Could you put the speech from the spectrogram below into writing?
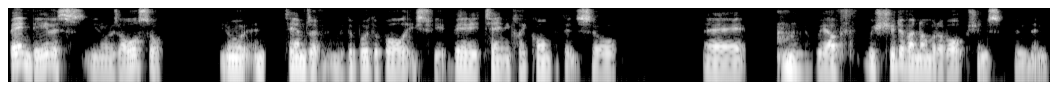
Ben Davies, you know, is also, you know, in terms of the, the ball at his feet, very technically competent. So uh, we have we should have a number of options in in,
